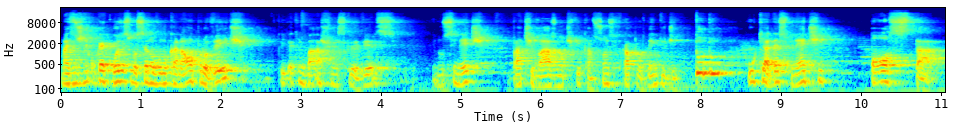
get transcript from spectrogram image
Mas antes de qualquer coisa, se você é novo no canal, aproveite, clica aqui embaixo em inscrever-se no sinete para ativar as notificações e ficar por dentro de tudo o que a Despinet posta.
